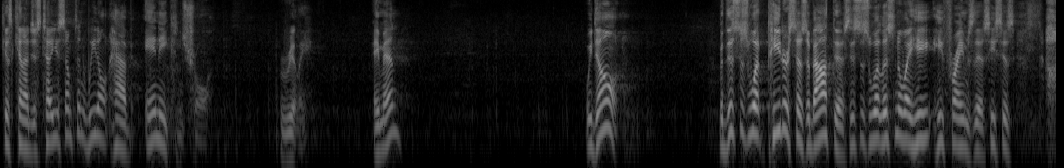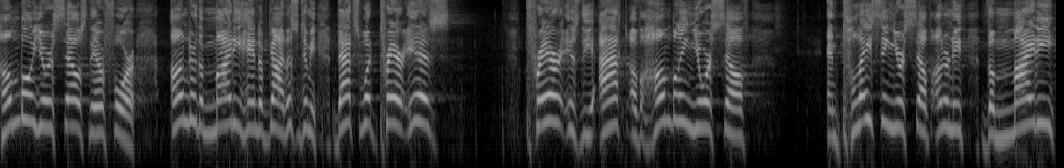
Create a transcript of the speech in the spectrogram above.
Because can I just tell you something? We don't have any control, really. Amen? We don't. But this is what Peter says about this. This is what, listen to the way he, he frames this. He says, Humble yourselves, therefore, under the mighty hand of God. Listen to me. That's what prayer is. Prayer is the act of humbling yourself and placing yourself underneath the mighty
